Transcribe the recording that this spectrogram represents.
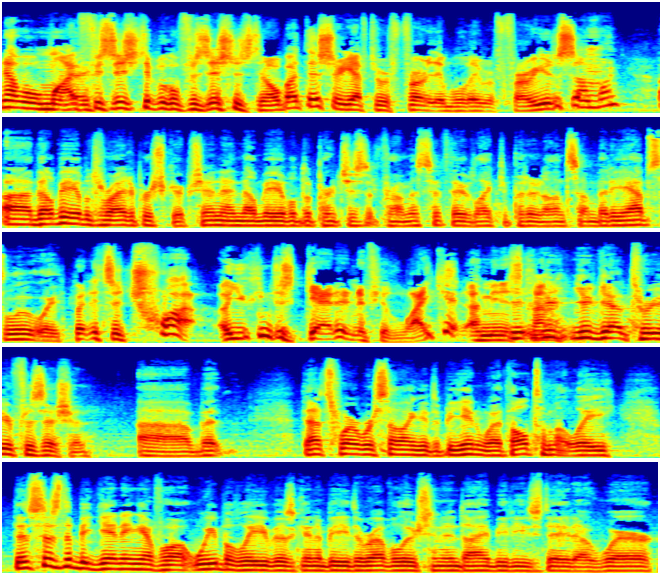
Now, will my okay? physician, typical physicians know about this, or you have to refer? Will they refer you to someone? Uh, they'll be able to write a prescription, and they'll be able to purchase it from us if they would like to put it on somebody. Absolutely. But it's a trial. Uh, you can just get it, and if you like it, I mean, it's kind of you, you get through your physician, uh, but. That's where we're selling it to begin with. Ultimately, this is the beginning of what we believe is going to be the revolution in diabetes data, where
